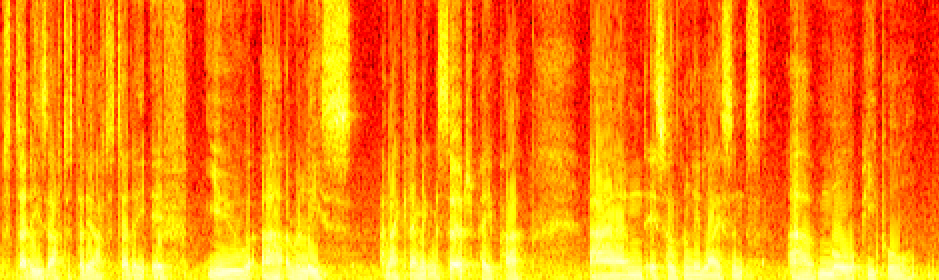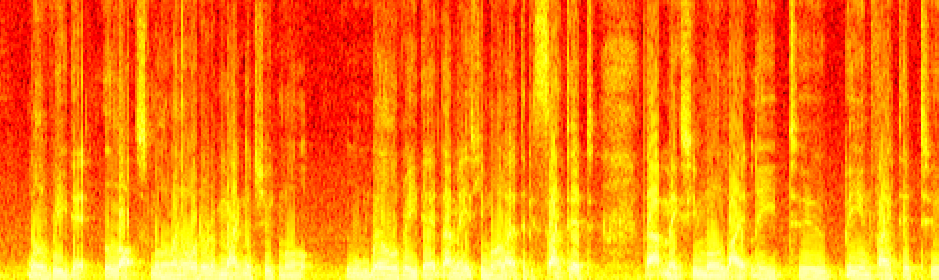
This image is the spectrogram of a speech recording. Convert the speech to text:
studies after study after study. If you uh, release an academic research paper and it's openly licensed, uh, more people will read it, lots more, an order of magnitude more will read it. That makes you more likely to be cited. That makes you more likely to be invited to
